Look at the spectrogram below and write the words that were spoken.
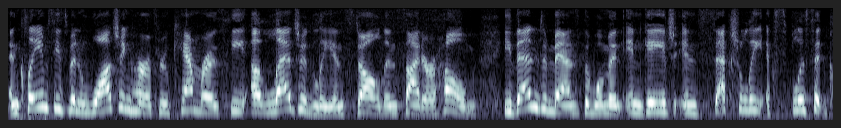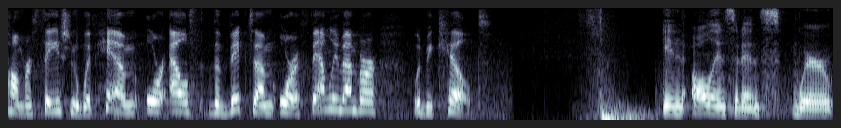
and claims he's been watching her through cameras he allegedly installed inside her home. He then demands the woman engage in sexually explicit conversation with him or else the victim or a family member would be killed. In all incidents where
